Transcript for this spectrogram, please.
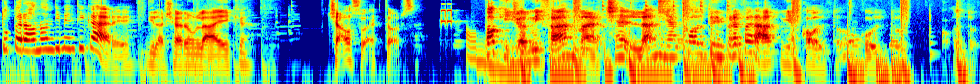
Tu però non dimenticare di lasciare un like. Ciao su Hectors. Pochi giorni fa Marcella mi ha colto impreparato... Mi ha colto? Colto? Colto.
